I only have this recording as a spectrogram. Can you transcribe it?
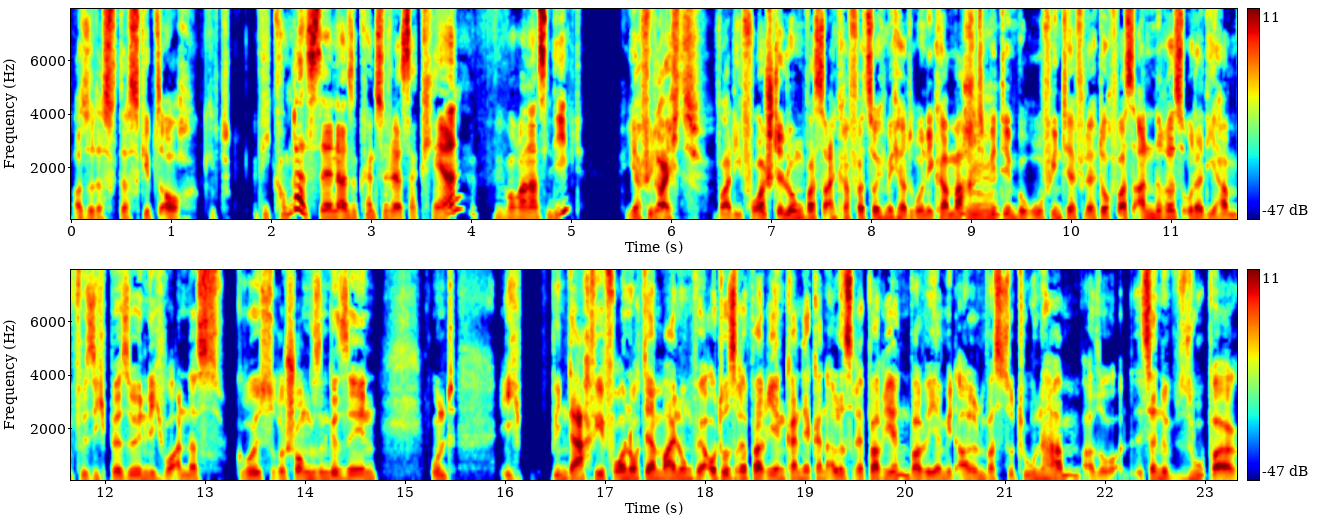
Also das, das es auch. Gibt Wie kommt das denn? Also könntest du dir das erklären, woran das liegt? Ja, vielleicht war die Vorstellung, was ein Kraftfahrzeugmechatroniker macht, mhm. mit dem Beruf hinterher vielleicht doch was anderes oder die haben für sich persönlich woanders größere Chancen gesehen. Und ich bin nach wie vor noch der Meinung, wer Autos reparieren kann, der kann alles reparieren, weil wir ja mit allem was zu tun haben. Also ist eine super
